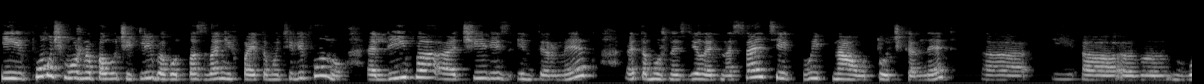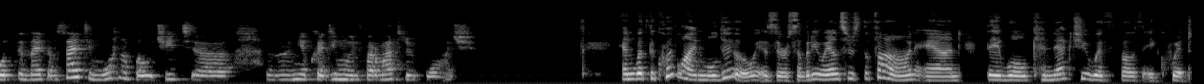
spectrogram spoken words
И помощь можно получить либо вот позвонив по этому телефону, либо через интернет. Это можно сделать на сайте quitnow.net. И вот на этом сайте можно получить необходимую информацию и помощь. And what the quit line will do is there's somebody who answers the phone and they will connect you with both a quit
